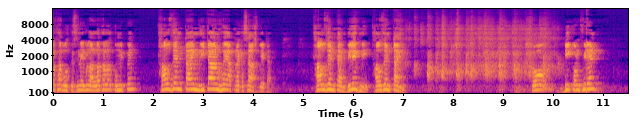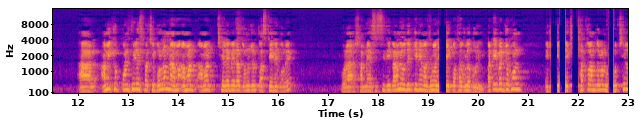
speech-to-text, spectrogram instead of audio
কথা বলতেছি না, এগুলো আল্লাহ তালার কমিটমেন্ট থাউজেন্ড টাইম রিটার্ন হয়ে আপনার কাছে আসবে এটা। Thousand time believe me thousand time তো বি কনফিডেন্ট আর আমি খুব কনফিডেন্স পাচ্ছি, বললাম না, আমা- আমার আমার ছেলেমেয়েরা দুজন ক্লাস টেনে পড়ে, ওরা সামনে এসএসসি দিবে, আমি ওদেরকে নিয়ে মাঝে মাঝে এই কথাগুলো বলি। বাট এবার যখন এই যে ছাত্র আন্দোলন হচ্ছিল,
